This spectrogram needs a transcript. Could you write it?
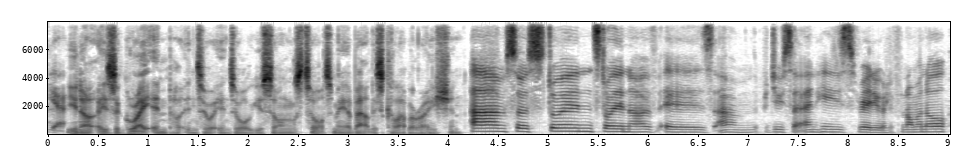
Yeah. you know, is a great input into it into all your songs. Talk to me about this collaboration. Um, so Stoyan Stoyanov is um, the producer, and he's really really phenomenal.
